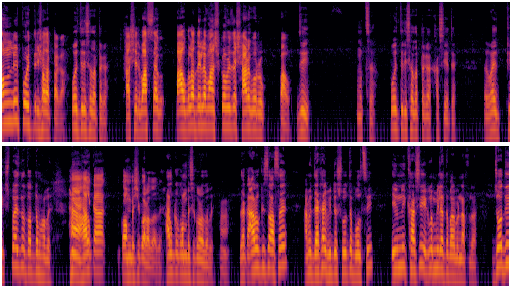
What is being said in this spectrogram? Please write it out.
অনলি পঁয়ত্রিশ হাজার টাকা। পঁয়ত্রিশ হাজার টাকা। খাসির বাচ্চা পাওগুলা দিলে মানুষ কবি যে ষাড় গরু পাও। জি আচ্ছা পঁয়ত্রিশ হাজার টাকা খাসি এটা। ভাই ফিক্সড প্রাইস না দরদাম হবে? হ্যাঁ হালকা কম বেশি করা যাবে। হালকা কম বেশি করা যাবে? হ্যাঁ। দেখ আরও কিছু আছে আমি দেখাই ভিডিও শুরুতে বলছি। ইউনিক খাসি এগুলো মিলাতে পারবেন না আপনারা। যদি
